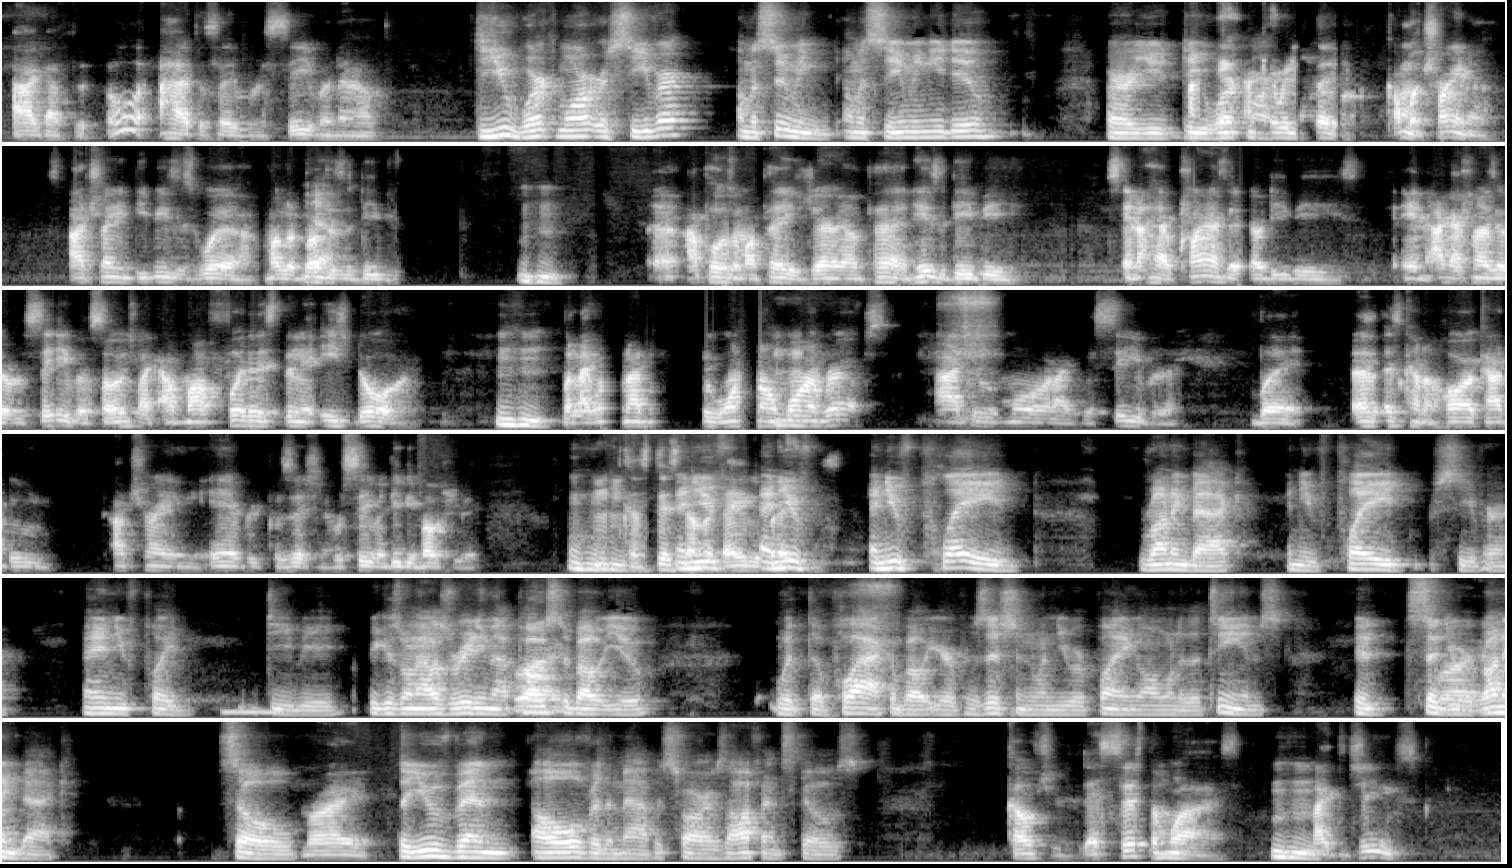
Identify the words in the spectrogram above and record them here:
I got the. Oh, I had to say receiver now do you work more at receiver? I'm assuming. I'm assuming you do, or you do you I work? I can't really say. I'm a trainer. I train DBs as well. My little brother's yeah. a DB. Mm-hmm. Uh, I post on my page, Jerry Patton. He's a DB, and I have clients that are DBs, and I got clients that are receivers. So it's like my foot is still in each door. Mm-hmm. But like when I do one-on-one mm-hmm. reps, I do more like receiver. But that's, kind of hard. I do. I train every position, receiving DB mostly mm-hmm. consistent and you've, and basis. you've and you've played running back and you've played receiver and you've played DB because when I was reading that post right. about you with the plaque about your position when you were playing on one of the teams, it said right. you were running back. So right. So you've been all over the map as far as offense goes. Culture, that system wise, mm-hmm. like the Chiefs.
